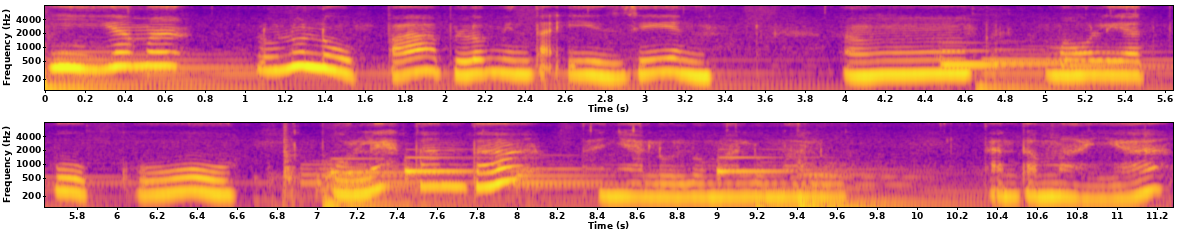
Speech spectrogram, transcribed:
iya ma. Lulu lupa belum minta izin. Hmm, mau lihat buku. Boleh tante? Tanya Lulu malu-malu. Tante Maya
